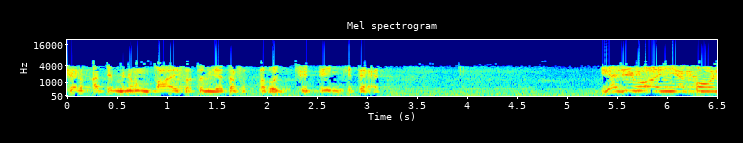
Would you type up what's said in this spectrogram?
فرقت منہم طائفت فی الدین کے تحت۔ يجب أن يكون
